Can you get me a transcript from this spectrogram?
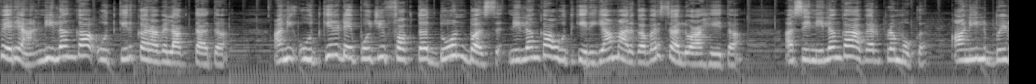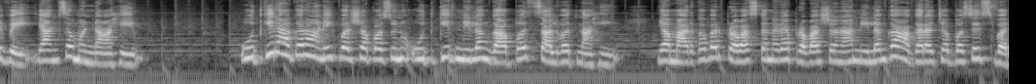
फेऱ्या निलंगा उदगीर कराव्या लागतात. आणि उदगीर डेपोची फक्त दोन बस निलंगा उदगीर या मार्गावर चालू आहेत. असे निलंगा आगार प्रमुख अनिल बिडवे यांचं म्हणणं आहे. उदगीर आगार अनेक वर्षापासून उदगीर निलंगा बस चालवत नाही. या मार्गावर प्रवास करणाऱ्या प्रवाशांना निलंगा आगाराच्या बसेसवर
